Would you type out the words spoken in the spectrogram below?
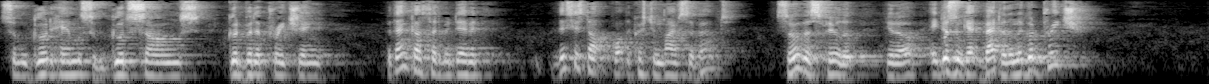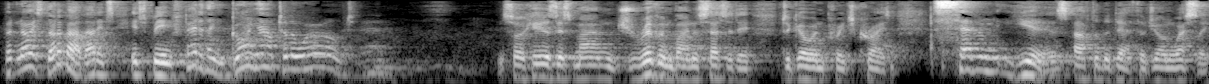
Some good hymns, some good songs, good bit of preaching. But then God said to me, David, this is not what the Christian life's about. Some of us feel that, you know, it doesn't get better than a good preach. But no, it's not about that. It's, it's being fed and then going out to the world. And so here's this man driven by necessity to go and preach Christ. Seven years after the death of John Wesley,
